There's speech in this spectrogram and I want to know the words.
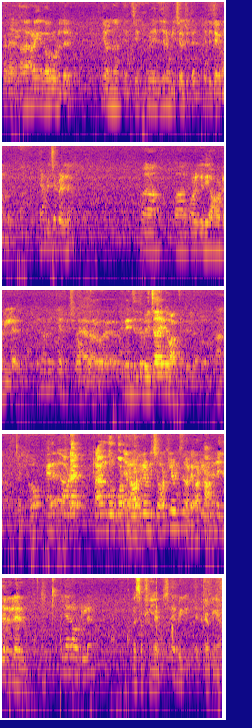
പരാതി. അതാണെങ്കിൽ കവർ കൊണ്ടുതരും തരും. നീ ഒന്ന് എത്തിച്ച് ഇവിടെ രഞ്ജിത്തിനെ വിളിച്ച് വെച്ചിട്ട് എത്തിച്ചേക്കണമെന്ന് പറഞ്ഞു ഞാൻ വിളിച്ചപ്പോഴല്ല കിട്ടിയ ഹോട്ടലില്ലായിരുന്നു പിന്നെ വിളിച്ചതായിട്ട് പറഞ്ഞിട്ടില്ല അവിടെ ഞാൻ ഹോട്ടലിൽ വിളിച്ച് ഹോട്ടലിൽ വിളിച്ചു പറയാം ഹോട്ടലിൽ ഞാൻ ഹോട്ടലിൽ റിസപ്ഷനിലേക്ക് ഏൽപ്പിക്കും.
